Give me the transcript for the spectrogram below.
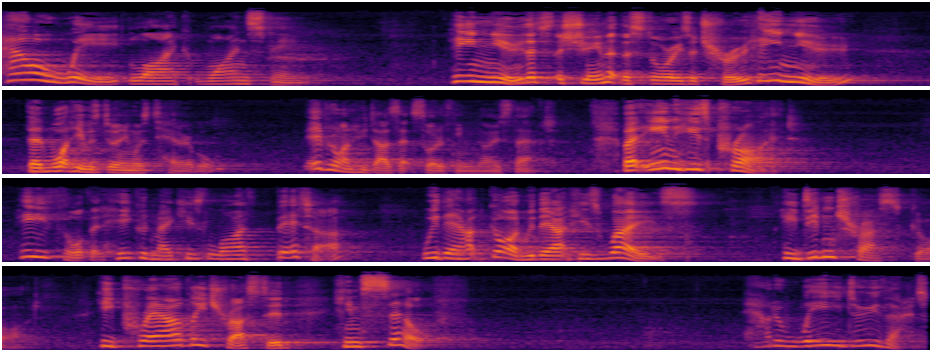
How are we like Weinstein? He knew, let's assume that the stories are true, he knew that what he was doing was terrible. Everyone who does that sort of thing knows that. But in his pride, he thought that he could make his life better without God, without his ways. He didn't trust God, he proudly trusted himself. How do we do that?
